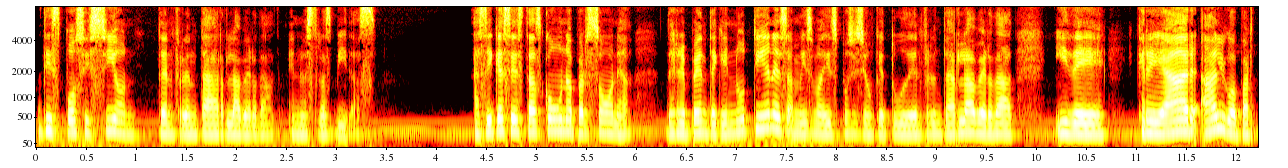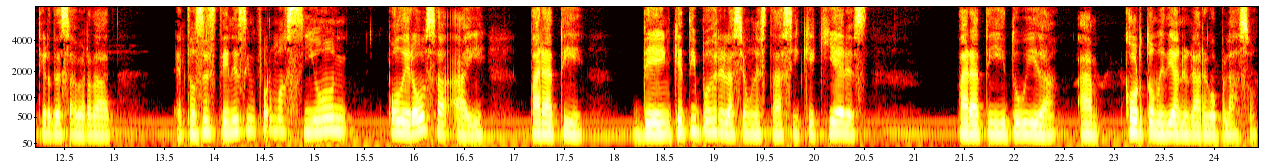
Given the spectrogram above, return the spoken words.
disposición de enfrentar la verdad en nuestras vidas. Así que si estás con una persona de repente que no tiene esa misma disposición que tú de enfrentar la verdad y de crear algo a partir de esa verdad, entonces tienes información poderosa ahí para ti de en qué tipo de relación estás y qué quieres para ti y tu vida a corto, mediano y largo plazo.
